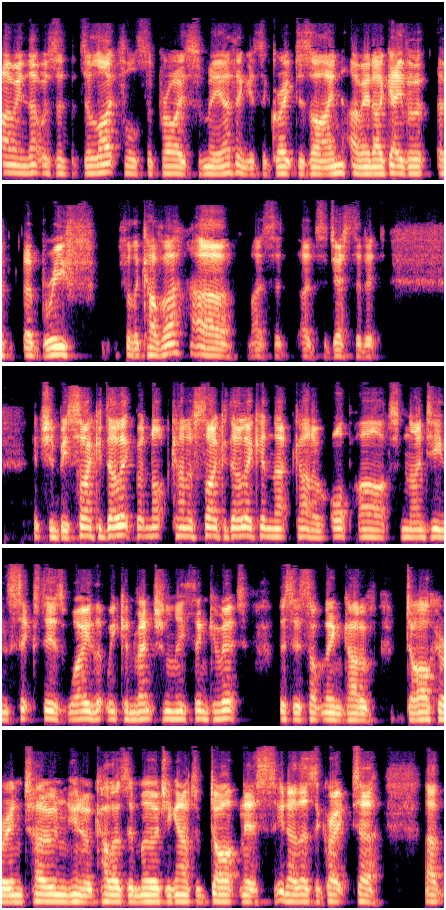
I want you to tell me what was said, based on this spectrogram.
I mean, that was a delightful surprise for me. I think it's a great design. I mean, I gave a, a, a brief for the cover. Uh, I said I'd suggested it it should be psychedelic, but not kind of psychedelic in that kind of op art 1960s way that we conventionally think of it. This is something kind of darker in tone, you know, colors emerging out of darkness. You know, there's a great uh, uh,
